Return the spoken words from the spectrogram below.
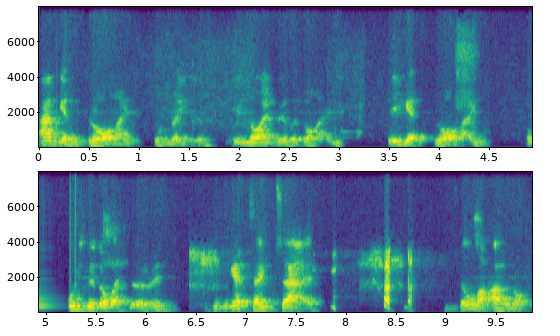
I'm getting thrown out for some reason, even though I ain't really done it. She gets thrown out. I wish they'd have left her in. Because we get outside, she's still not having enough.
